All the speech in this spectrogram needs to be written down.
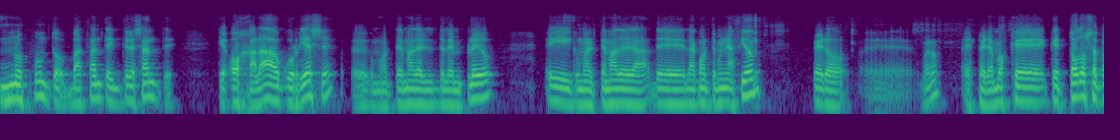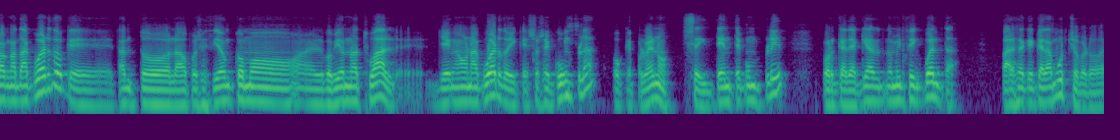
unos puntos bastante interesantes que ojalá ocurriese, eh, como el tema del, del, empleo y como el tema de la, de la contaminación, pero eh, bueno, esperemos que, todos se pongan de acuerdo, que tanto la oposición como el gobierno actual eh, lleguen a un acuerdo y que eso se cumpla, o que por lo menos se intente cumplir, porque de aquí al 2050 parece que queda mucho, pero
